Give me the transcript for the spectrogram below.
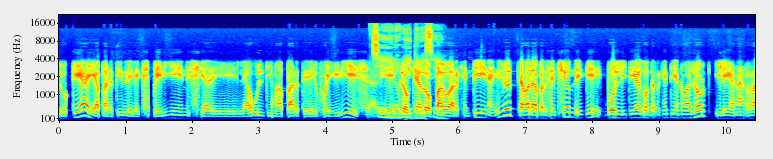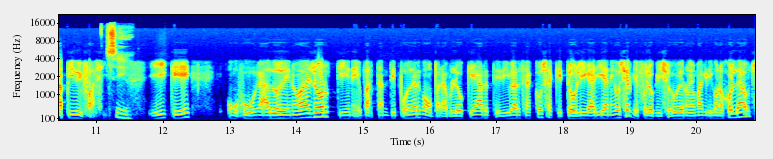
lo que hay a partir de la experiencia de la última parte del juez Griesa, de, bloquear los pagos a Argentina, que yo estaba la percepción de que vos litigás contra Argentina en Nueva York y le ganás rápido y fácil. Y que un juzgado de Nueva York tiene bastante poder como para bloquearte diversas cosas que te obligaría a negociar, que fue lo que hizo el gobierno de Macri con los holdouts,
